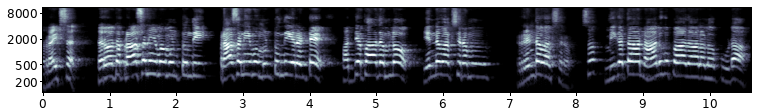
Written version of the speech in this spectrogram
రైట్ సార్ తర్వాత ప్రాస నియమం ఉంటుంది. ప్రాస నియమం ఉంటుంది అని అంటే పద్యపాదంలో ఎన్నవ అక్షరము? రెండవ అక్షరం. సో మిగతా నాలుగు పాదాలలో కూడా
